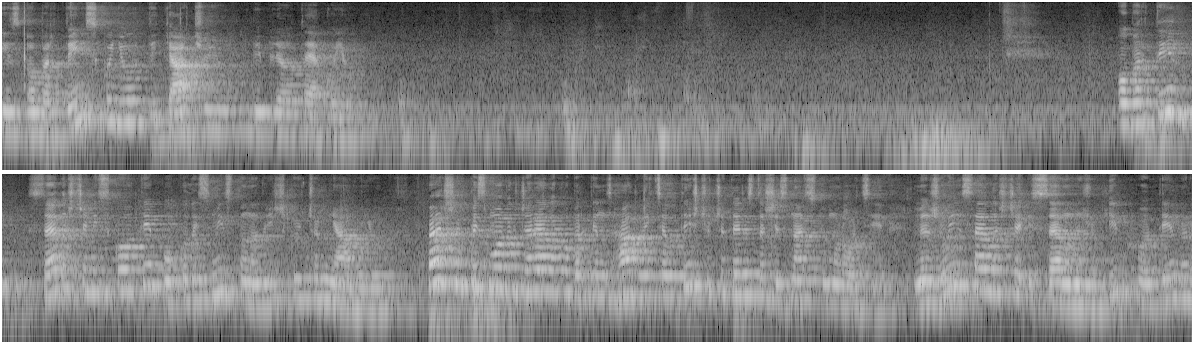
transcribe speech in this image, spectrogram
із Обертинською дитячою бібліотекою. Обертин селище міського типу, колись місто над річкою Чорнявою. Вперше в письмових джерелах Обертин згадується у 1416 році. Межує селище із селами Жуків, Хотимир,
